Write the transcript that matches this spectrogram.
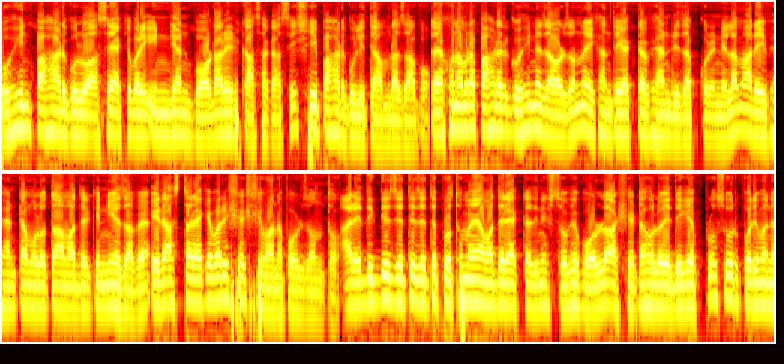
গহীন পাহাড়গুলো আছে, একেবারে ইন্ডিয়ান বর্ডারের কাছাকাছি, সেই পাহাড়গুলিতে আমরা যাব। তো এখন আমরা পাহাড়ের গহীনে যাওয়ার জন্য এখান থেকে একটা ভ্যান রিজার্ভ করে নিলাম, আর এই ভ্যানটা মূলত আমাদেরকে নিয়ে যাবে। এই রাস্তার একেবারে শেষ সীমানা পর্যন্ত। আর এদিক দিয়ে যেতে যেতে প্রথমে আমাদের একটা জিনিস চোখে পড়ল, আর সেটা হলো এদিকে প্রচুর পরিমাণে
